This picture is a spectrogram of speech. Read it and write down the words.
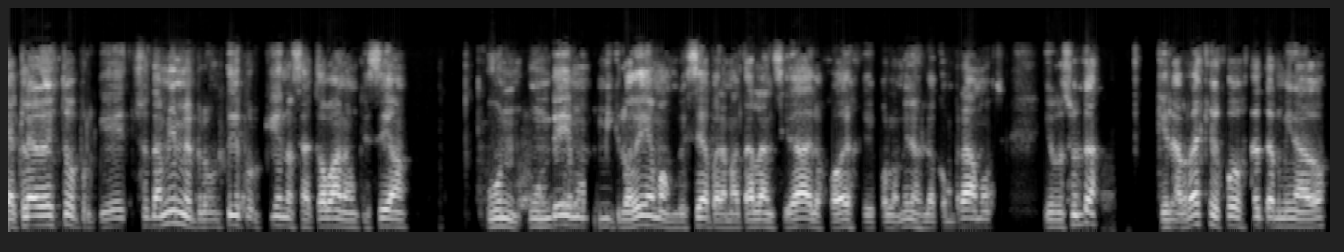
aclaro esto porque yo también me pregunté por qué no sacaban, aunque sea un, un demo, un microdemo, aunque sea para matar la ansiedad de los jugadores que por lo menos lo compramos. Y resulta que la verdad es que el juego está terminado,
